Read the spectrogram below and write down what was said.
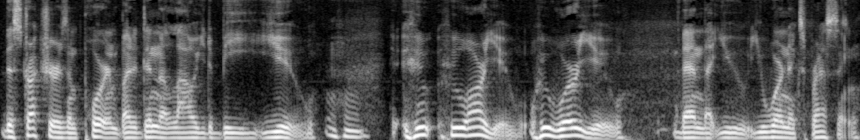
the structure is important, but it didn't allow you to be you. Mm-hmm. Who who are you? Who were you then that you you weren't expressing?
